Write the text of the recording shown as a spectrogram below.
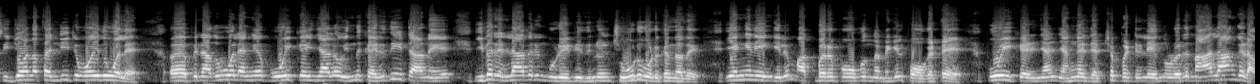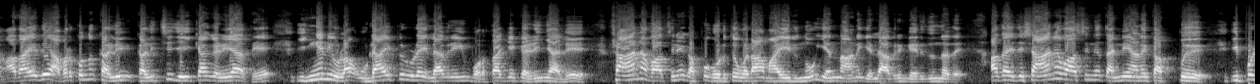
സിജോനെ തല്ലിയിട്ട് പോയതുപോലെ പിന്നെ അതുപോലെ അങ്ങ് പോയി കഴിഞ്ഞാലോ ഇന്ന് കരുതിയിട്ടാണ് ഇവരെല്ലാവരും കൂടിയിട്ട് ഇതിനൊരു ചൂട് കൊടുക്കുന്നത്. എങ്ങനെയെങ്കിലും അക്ബർ പോകുന്നുണ്ടെങ്കിൽ പോകട്ടെ. പോയി കഴിഞ്ഞാൽ ഞങ്ങൾ രക്ഷപ്പെട്ടില്ല എന്നുള്ളൊരു നാലാംകിടം അതായത് അവർക്കൊന്നും കളി കളിച്ച് ജയിക്കാൻ കഴിയാത്ത ഇങ്ങനെയുള്ള ഉടായ്പിലൂടെ എല്ലാവരെയും പുറത്താക്കി കഴിഞ്ഞാൽ ഷാനവാസിനെ കപ്പ് കൊടുത്തു വിടാമായിരുന്നു എന്നാണ് എല്ലാവരും കരുതുന്നത്. അതായത് ഷാനവാസിന് തന്നെയാണ് കപ്പ്. ഇപ്പോൾ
